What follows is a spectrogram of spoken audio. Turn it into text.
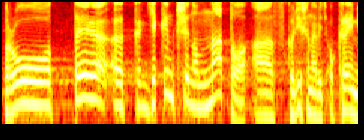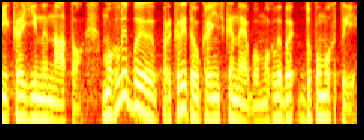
про те, е, яким чином НАТО, а скоріше навіть окремі країни НАТО, могли би прикрити українське небо, могли би допомогти.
